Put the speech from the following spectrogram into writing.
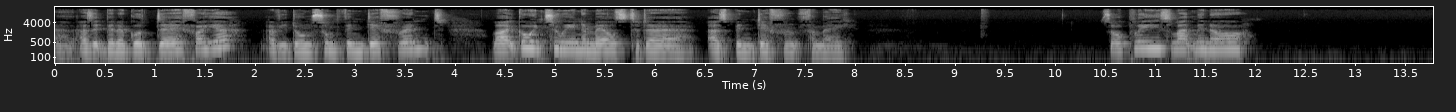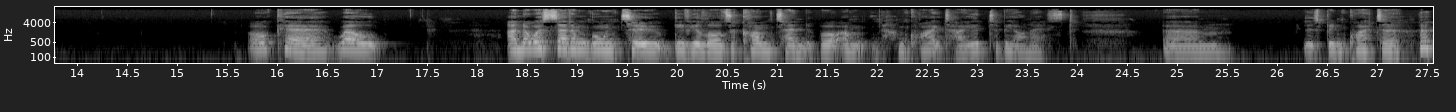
Uh, has it been a good day for you? Have you done something different? Like going to Ina Mills today has been different for me. So please let me know. Okay, well, I know I said I'm going to give you loads of content, but I'm I'm quite tired to be honest. Um, it's been quite a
